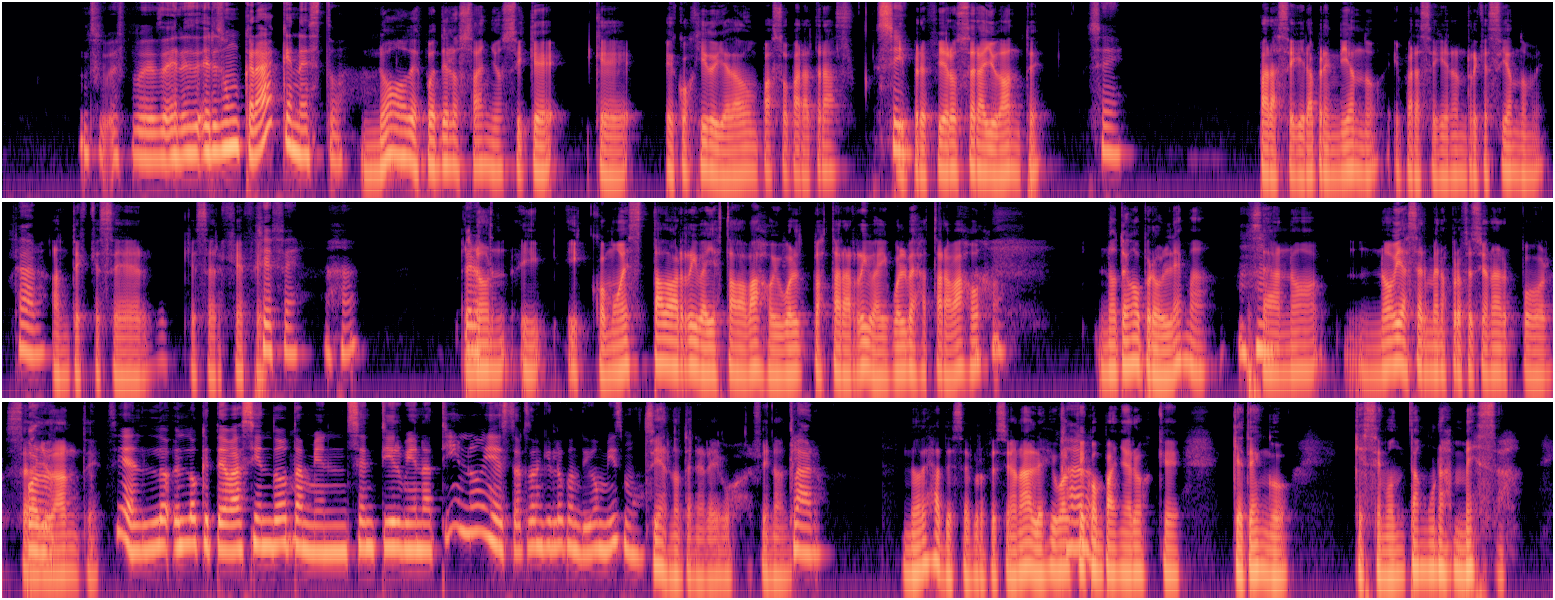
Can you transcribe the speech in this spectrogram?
Pues eres, eres un crack en esto. No, después de los años sí que, que he cogido y he dado un paso para atrás y Sí, prefiero ser ayudante sí, para seguir aprendiendo y para seguir enriqueciéndome claro. antes que ser, que ser jefe. Jefe. Ajá. Pero No, y, y como he estado arriba y he estado abajo y vuelto a estar arriba y vuelves a estar abajo, Ajá. no tengo problema. O sea, no, no voy a ser menos profesional por ser Por- ayudante. Sí, es lo, es lo que te va haciendo también sentir bien a ti, ¿no? Y estar tranquilo contigo mismo. Sí, es no tener ego al final. Claro. No dejas de ser profesional. Es igual que compañeros que, que tengo que se montan unas mesas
